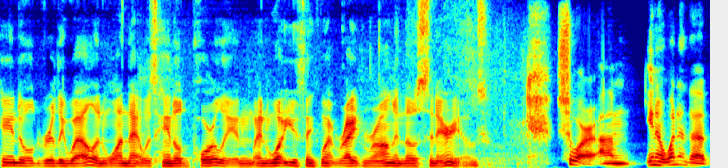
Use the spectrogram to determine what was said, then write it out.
handled really well and one that was handled poorly, and, and what you think went right and wrong in those scenarios. Sure. Um, you know, one of the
